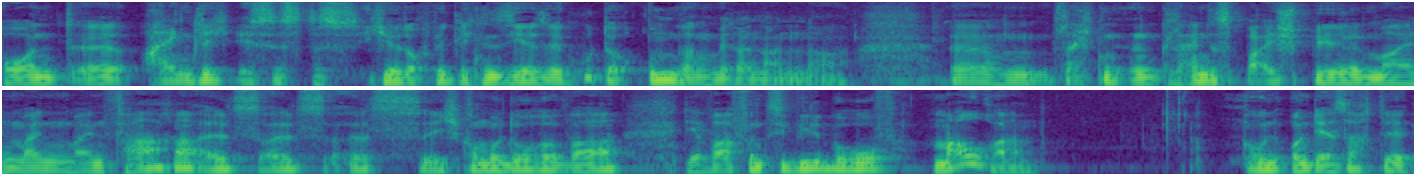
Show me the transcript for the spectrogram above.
Und äh, eigentlich ist es das hier doch wirklich ein sehr, sehr guter Umgang miteinander. Ähm, vielleicht ein, ein kleines Beispiel, mein, mein, mein Fahrer, als, als, als ich Kommodore war, der war von Zivilberuf Maurer. Und, und er sagte,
